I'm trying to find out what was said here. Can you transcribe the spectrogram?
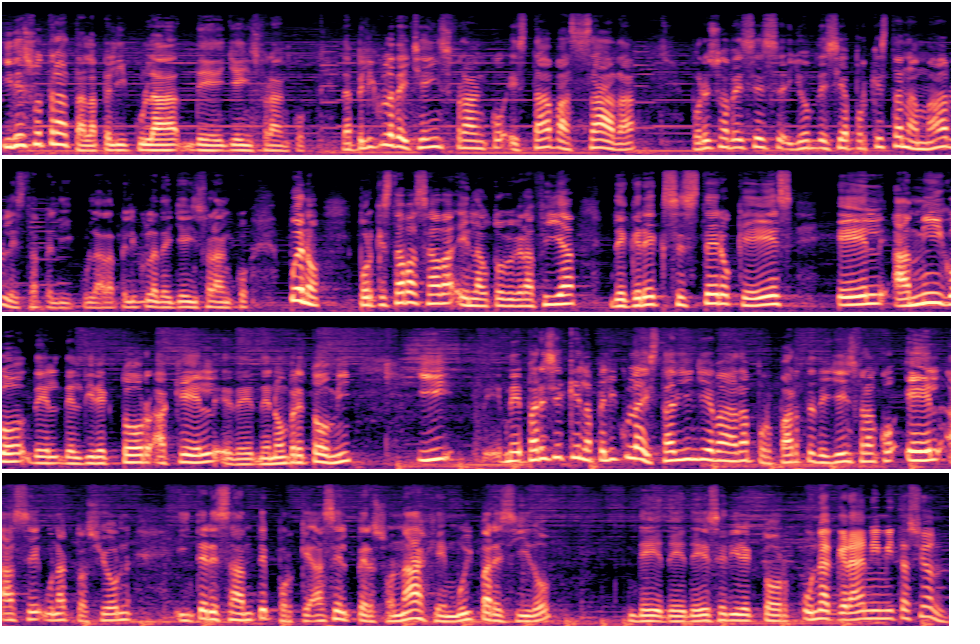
Y de eso trata la película de James Franco. La película de James Franco está basada, por eso a veces eh, yo decía, ¿por qué es tan amable esta película, la película de James Franco? Bueno, porque está basada en la autobiografía de Greg Sestero, que es el amigo del, del director aquel, eh, de, de nombre Tommy, y eh, me parece que la película está bien llevada por parte de James Franco. Él hace una actuación interesante porque hace el personaje muy parecido de, de- de ese director. Una gran imitación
